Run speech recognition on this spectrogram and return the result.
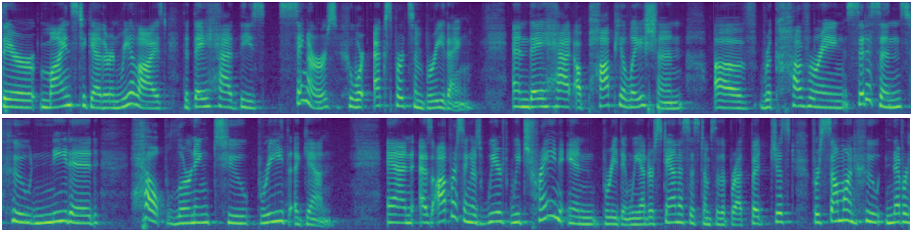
their minds together and realized that they had these singers who were experts in breathing, and they had a population of recovering citizens who needed help learning to breathe again. And as opera singers, we we train in breathing. We understand the systems of the breath. But just for someone who never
